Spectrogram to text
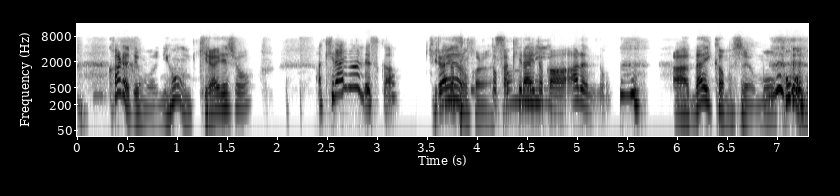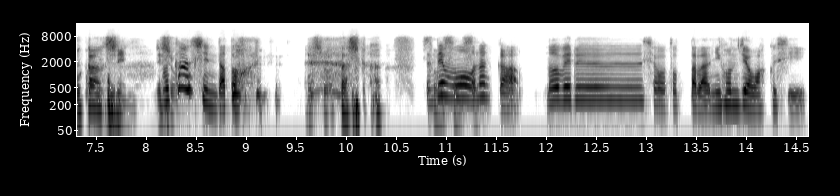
彼でも日本嫌いでしょ？あ、嫌いなんですか？嫌いなのかな？か嫌いとかあるの？あ、ないかもしれない。もうほぼ無関心でしょ無関心だと思でしょ？確か。う。でも、なんか、ノーベル賞を取ったら日本人は湧くし、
